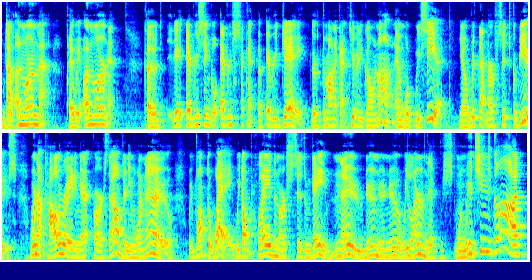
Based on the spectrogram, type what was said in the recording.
We've got to unlearn that. Okay, we unlearn it because every single every second of every day there's demonic activity going on, and we see it. You know, with that narcissistic abuse, we're not tolerating it for ourselves anymore. No, we've walked away. We don't play the narcissism game. No, no, no, no. We learn that when we choose God,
